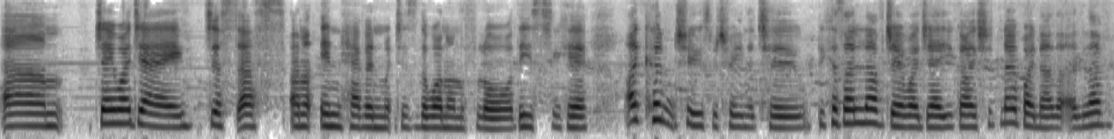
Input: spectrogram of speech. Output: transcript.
Um, JYJ, Just Us, In Heaven, which is the one on the floor. These two here. I couldn't choose between the two because I love JYJ. You guys should know by now that I love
